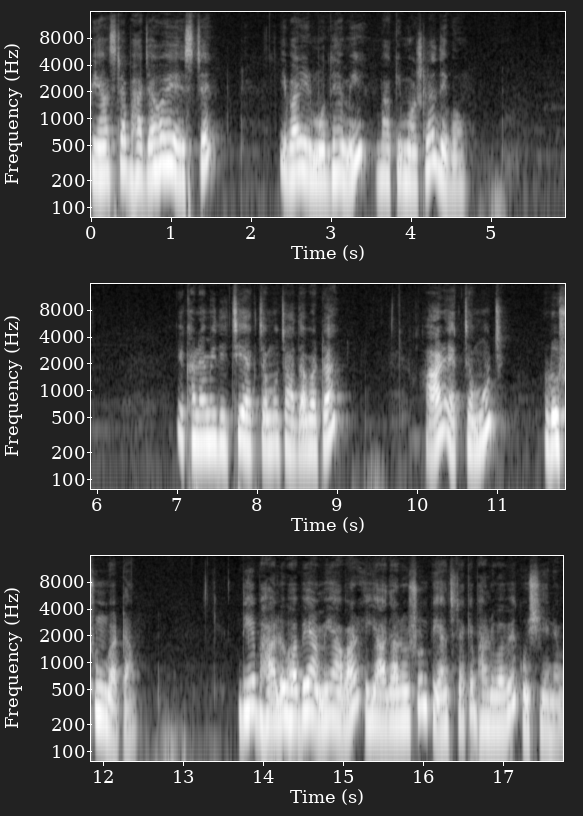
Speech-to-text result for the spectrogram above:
পেঁয়াজটা ভাজা হয়ে এসছে, এবার এর মধ্যে আমি বাকি মশলা দেব। এখানে আমি দিচ্ছি এক চামচ আদা বাটা আর এক চামচ রসুন বাটা। দিয়ে ভালোভাবে আমি আবার এই আদা, রসুন, পেঁয়াজটাকে ভালোভাবে কষিয়ে নেব।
